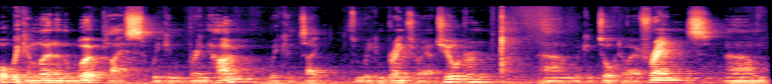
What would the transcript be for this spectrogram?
what we can learn in the workplace, we can bring home, we can take, we can bring through our children, um, we can talk to our friends. Um,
